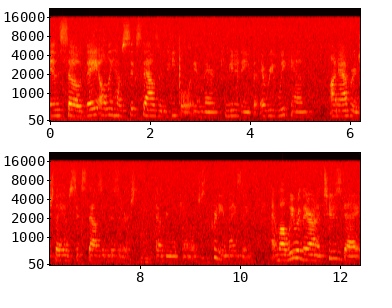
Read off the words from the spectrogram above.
And so they only have six thousand people in their community, but every weekend, on average, they have six thousand visitors every weekend, which is pretty amazing. And while we were there on a Tuesday,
